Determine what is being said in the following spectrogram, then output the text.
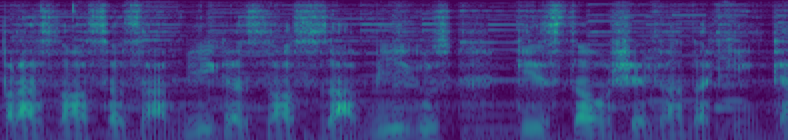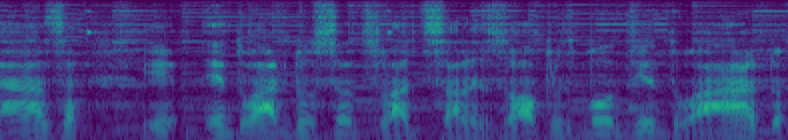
para as nossas amigas, nossos amigos que estão chegando aqui em casa. E Eduardo Santos lá de Salesópolis. Bom dia, Eduardo.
